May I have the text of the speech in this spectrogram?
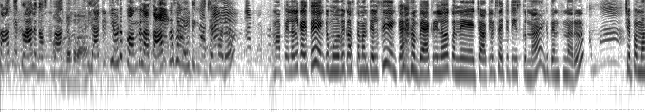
సాంగ్ ఇంక రాలేదు వస్తుందా యాటిట్యూడ్ పొంగల్. ఆ సాంగ్ కోసం వెయిటింగ్ మా చిన్నోడు మా పిల్లలకైతే ఇంకా మూవీకి వస్తామని తెలిసి ఇంకా బేకరీలో కొన్ని చాక్లెట్స్ అయితే తీసుకున్నా. ఇంకా తింటున్నారు. అమ్మా చెప్పమ్మా.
